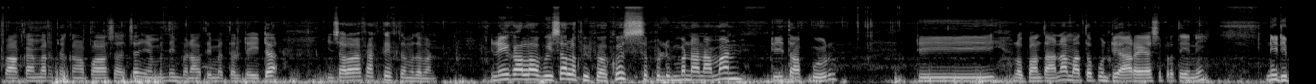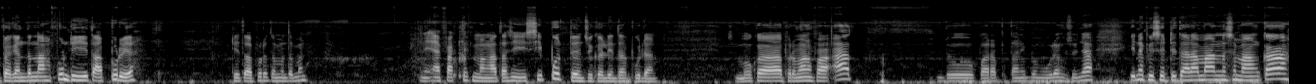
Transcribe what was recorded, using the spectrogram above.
pakai merek apa saja yang penting bahan aktif metal daida insya Allah efektif teman-teman. Ini kalau bisa lebih bagus sebelum penanaman ditabur di lubang tanam ataupun di area seperti ini. Ini di bagian tengah pun ditabur ya. Ditabur teman-teman. Ini efektif mengatasi siput dan juga lintah bulan. Semoga bermanfaat untuk para petani pemula khususnya. Ini bisa di tanaman semangka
